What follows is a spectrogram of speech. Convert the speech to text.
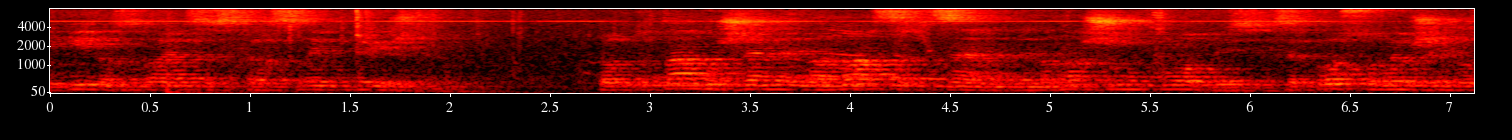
який називається Страсним тиждень. Тобто там вже не на нас акцент, не на нашому подвісі. Це просто ми вже його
